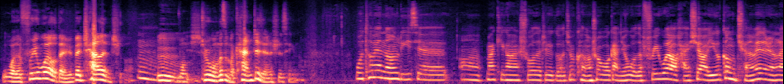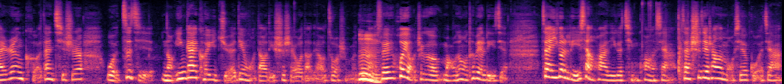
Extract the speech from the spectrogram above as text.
我的 free will 等于被 challenge 了。嗯嗯，我就是我们怎么看这件事情呢？我特别能理解，嗯，Marky 刚才说的这个，就可能说我感觉我的 free will 还需要一个更权威的人来认可，但其实我自己能应该可以决定我到底是谁，我到底要做什么，对吧？嗯，所以会有这个矛盾，我特别理解。在一个理想化的一个情况下，在世界上的某些国家，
